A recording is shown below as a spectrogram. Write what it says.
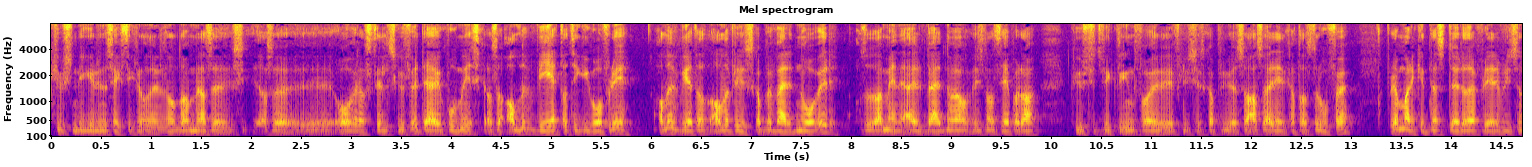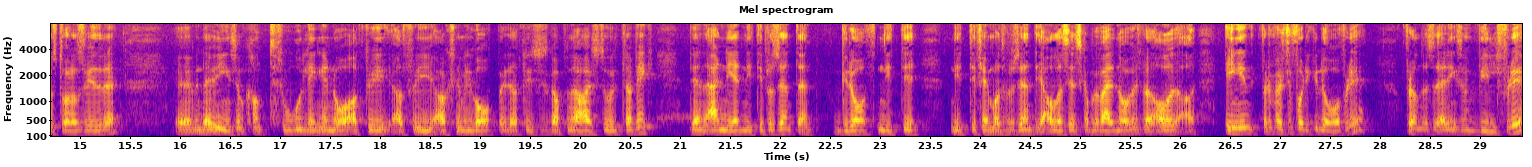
Kursen ligger rundt 60 kroner, eller sånt, men altså, altså overrasket eller skuffet, det er jo komisk. Altså, Alle vet at det ikke går fly. Alle vet at alle flyselskaper verden over altså, da mener jeg verden over, Hvis man ser på da kursutviklingen for flyselskaper i USA, så er det helt katastrofe. For markedene er større, og det er flere fly som står osv. Men det er jo ingen som kan tro lenger nå at, fly, at flyaksjene vil gå opp, eller at flyselskapene har stor trafikk. Den er ned 90 den. Grovt 90-85% i alle selskaper verden over. For, alle, ingen, for det første får de ikke lov å fly. For det andre så er det ingen som vil fly.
